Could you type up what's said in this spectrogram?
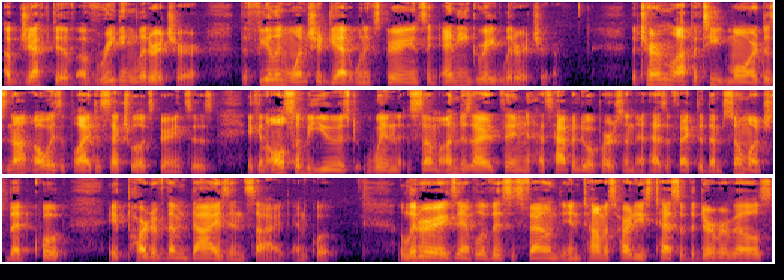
objective of reading literature, the feeling one should get when experiencing any great literature. The term la petite mort does not always apply to sexual experiences. It can also be used when some undesired thing has happened to a person and has affected them so much that, quote, a part of them dies inside, end quote. A literary example of this is found in Thomas Hardy's Tess of the D'Urbervilles,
